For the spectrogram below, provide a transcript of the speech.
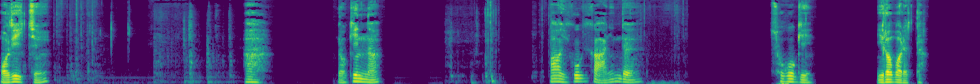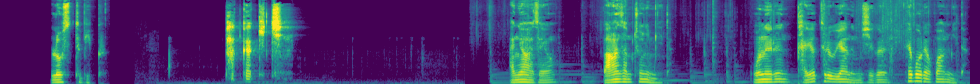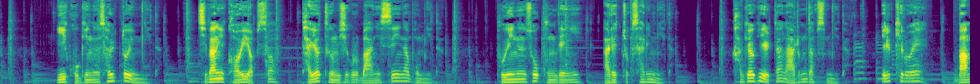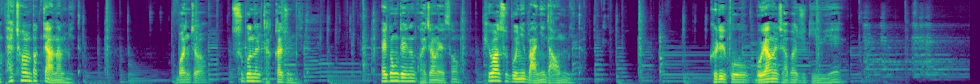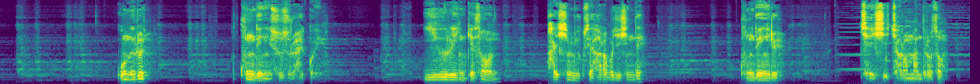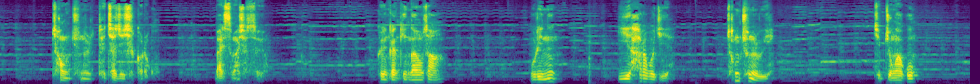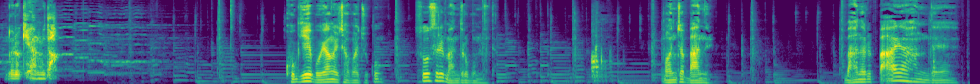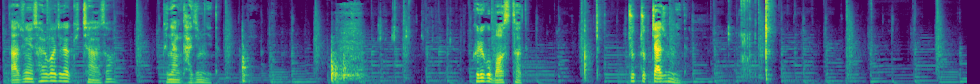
어디 있지? 아, 여기 있나? 아, 이 고기가 아닌데. 소고기, 잃어버렸다. 로스트 비프. 바깥 키친. 안녕하세요. 망한 삼촌입니다. 오늘은 다이어트를 위한 음식을 해보려고 합니다. 이 고기는 설도입니다. 지방이 거의 없어 다이어트 음식으로 많이 쓰이나 봅니다. 부위는 소 궁뎅이 아래쪽 살입니다. 가격이 일단 아름답습니다. 1kg에 18,000원 밖에 안 합니다. 먼저 수분을 닦아줍니다. 해동되는 과정에서 피와 수분이 많이 나옵니다. 그리고 모양을 잡아주기 위해 오늘은 궁뎅이 수술을 할 거예요. 이 의뢰인께서는 86세 할아버지신데 궁뎅이를 제시처럼 만들어서 청춘을 되찾으실 거라고 말씀하셨어요. 그러니까 김 간호사 우리는 이 할아버지의 청춘을 위해 집중하고 노력해야 합니다. 고기의 모양을 잡아주고 소스를 만들어 봅니다. 먼저 마늘. 마늘을 빻아야 하는데 나중에 설거지가 귀찮아서 그냥 다집니다. 그리고 머스터드. 쭉쭉 짜줍니다.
